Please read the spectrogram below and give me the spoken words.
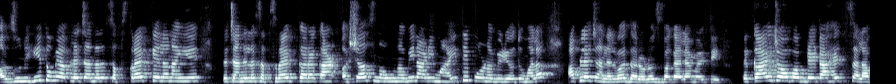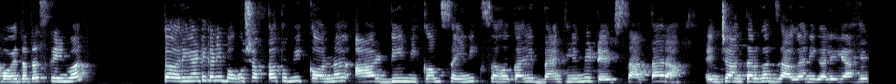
अजूनही तुम्ही आपल्या चॅनलला सबस्क्राईब केलं नाहीये तर चॅनलला सबस्क्राईब करा. कारण अशाच नवनवीन आणि माहितीपूर्ण व्हिडिओ तुम्हाला आपल्या चॅनलवर दररोज बघायला मिळतील. तर काय जॉब अपडेट आहेत? चला पाहूयात आता स्क्रीनवर तर या ठिकाणी बघू शकता तुम्ही कर्नल आर डी निकम सैनिक सहकारी बँक लिमिटेड सातारा यांच्या अंतर्गत जागा निघालेल्या आहेत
